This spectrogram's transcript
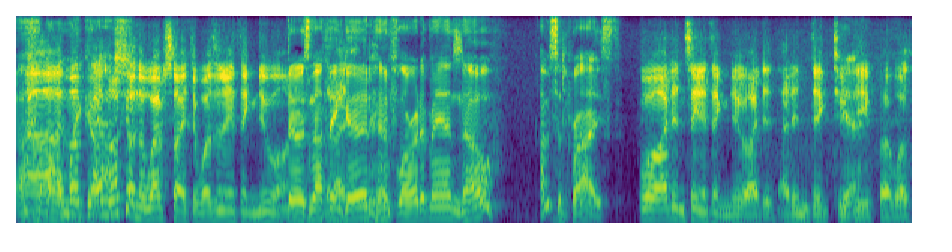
Uh, oh my looked, I looked on the website. There wasn't anything new on. There was nothing good in Florida man. No, I'm surprised. Well, I didn't see anything new. I did. I didn't dig too Yeah. deep. I was.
